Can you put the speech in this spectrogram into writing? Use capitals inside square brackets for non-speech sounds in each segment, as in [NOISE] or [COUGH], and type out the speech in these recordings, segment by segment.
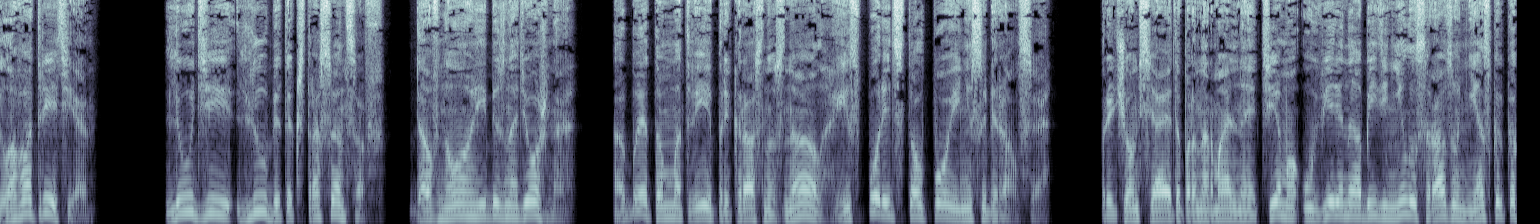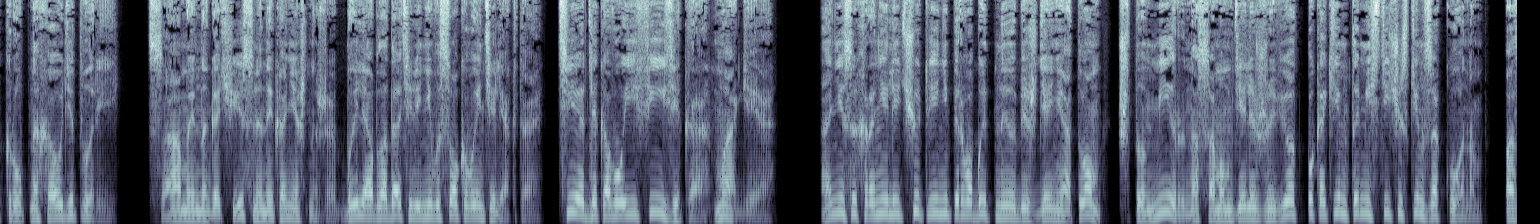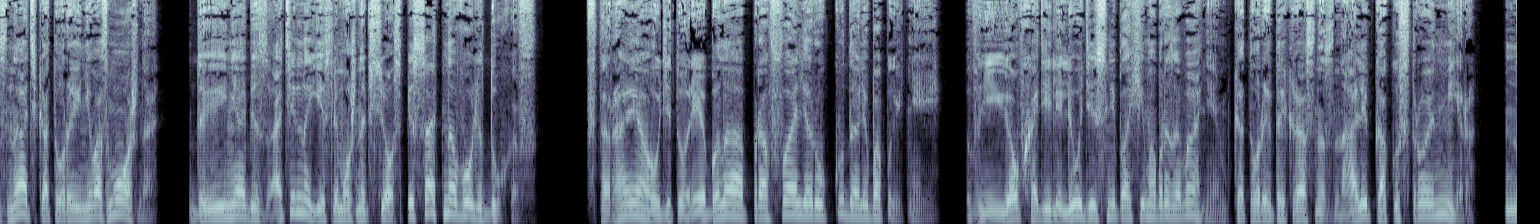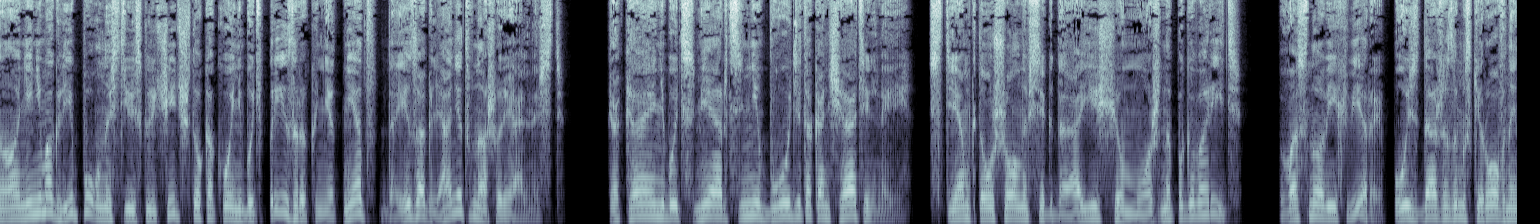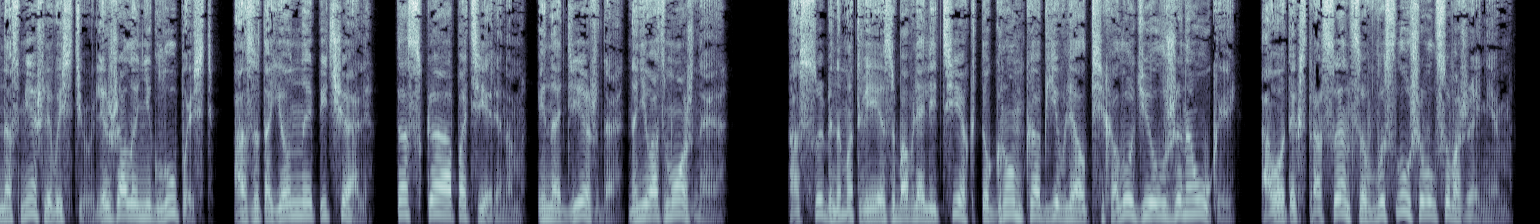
Глава третья. Люди любят экстрасенсов. Давно и безнадежно. Об этом Матвей прекрасно знал и спорить с толпой не собирался. Причем вся эта паранормальная тема уверенно объединила сразу несколько крупных аудиторий. Самые многочисленные, конечно же, были обладатели невысокого интеллекта. Те, для кого и физика — магия. Они сохранили чуть ли не первобытные убеждения о том, что мир на самом деле живет по каким-то мистическим законам, познать которые невозможно. Да и не обязательно, если можно все списать на волю духов. Вторая аудитория была профайлеру куда любопытней. В нее входили люди с неплохим образованием, которые прекрасно знали, как устроен мир. Но они не могли полностью исключить, что какой-нибудь призрак нет-нет, да и заглянет в нашу реальность. Какая-нибудь смерть не будет окончательной. С тем, кто ушел навсегда, еще можно поговорить. В основе их веры, пусть даже замаскированной насмешливостью, лежала не глупость, а затаенная печаль, тоска о потерянном и надежда на невозможное. Особенно Матвея забавляли те, кто громко объявлял психологию лженаукой, а вот экстрасенсов выслушивал с уважением.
